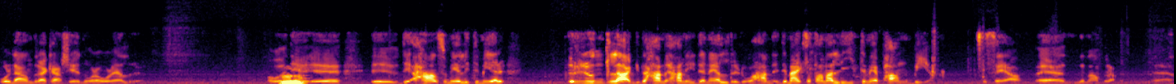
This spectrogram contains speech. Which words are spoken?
Och den andra kanske är några år äldre. Och Mm. det, eh, eh, det, han som är lite mer rundlagd, han, han är ju den äldre då. Han, det märks att han har lite mer pannben. Så att säga. Eh, den andra. Eh,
